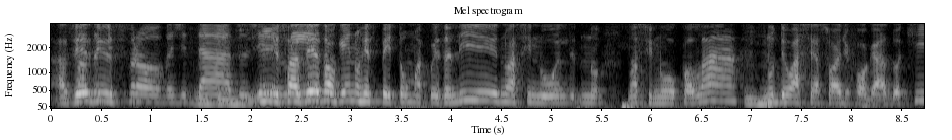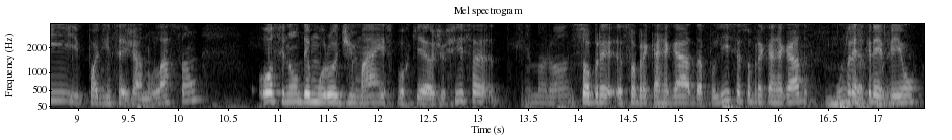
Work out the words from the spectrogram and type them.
às Falta vezes de provas, de dados, de isso, às vezes elementos. alguém não respeitou uma coisa ali, não assinou, não, não assinou o colar, não deu acesso ao advogado aqui, pode ensejar anulação. Ou se não demorou demais, porque a justiça É sobre, sobrecarregada, a polícia é sobrecarregada, Muita prescreveu. coisa.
